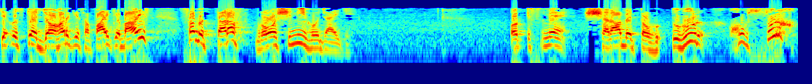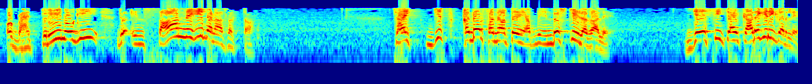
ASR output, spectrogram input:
کہ اس کے جوہر کی صفائی کے باعث سب طرف روشنی ہو جائے گی۔ اور اس میں شراب تہور خوب سرخ اور بہترین ہوگی جو انسان نہیں بنا سکتا۔ چاہے جس قدر صنعتیں اپنی انڈسٹری لگا لے جیسی چاہے کاریگری کر لے،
